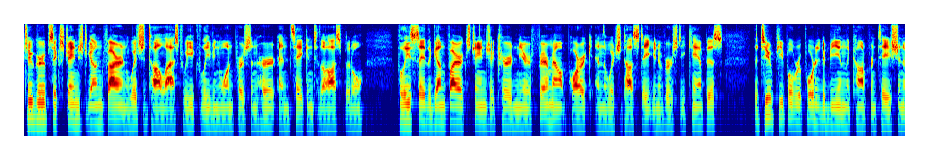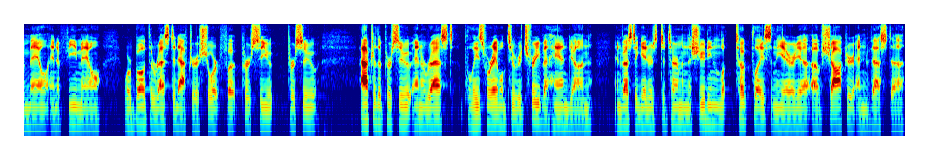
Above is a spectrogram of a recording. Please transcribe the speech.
Two groups exchanged gunfire in Wichita last week, leaving one person hurt and taken to the hospital. Police say the gunfire exchange occurred near Fairmount Park and the Wichita State University campus. The two people reported to be in the confrontation, a male and a female, were both arrested after a short foot pursuit. pursuit. After the pursuit and arrest, police were able to retrieve a handgun. Investigators determined the shooting took place in the area of Shocker and Vesta.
